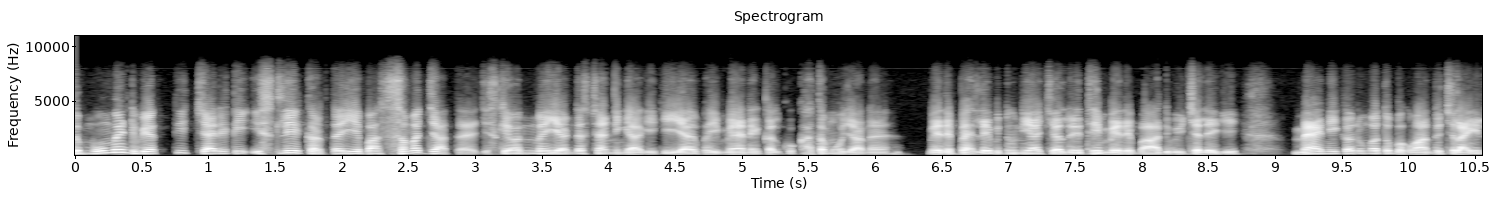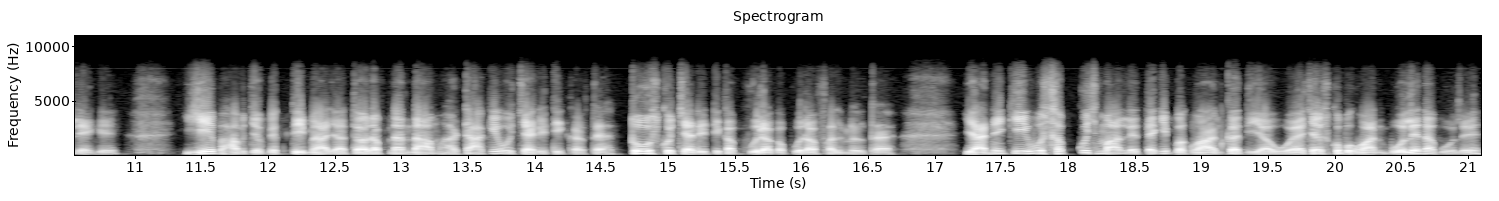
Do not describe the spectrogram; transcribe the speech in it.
द मोमेंट व्यक्ति चैरिटी इसलिए करता है, ये बात समझ जाता है, जिसके मन में ये अंडरस्टैंडिंग आ गई कि यार भाई मैंने कल को खत्म हो जाना है। मेरे पहले भी दुनिया चल रही थी, मेरे बाद भी चलेगी। मैं नहीं करूँगा तो भगवान तो चला ही लेंगे। ये भाव जब व्यक्ति में आ जाता है और अपना नाम हटा के वो चैरिटी करता है तो उसको चैरिटी का पूरा का पूरा फल मिलता है। यानी कि वो सब कुछ मान लेता है कि भगवान का दिया हुआ है, चाहे उसको भगवान बोले ना बोले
